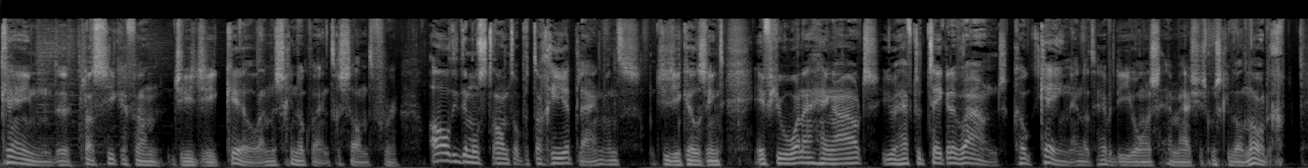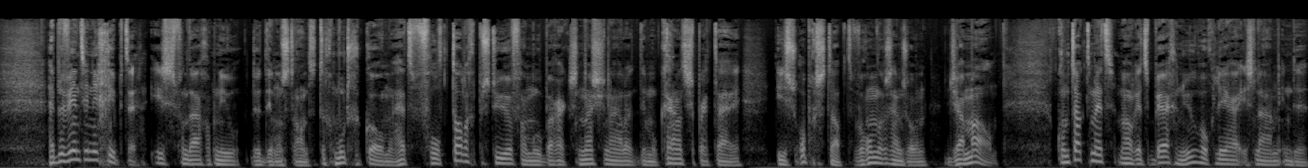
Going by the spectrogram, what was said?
Cocaine, de klassieker van Gigi Kill. En misschien ook wel interessant voor al die demonstranten op het Tahrirplein. Want Gigi Kill zingt... If you wanna hang out, you have to take it around. Cocaine. En dat hebben die jongens en meisjes misschien wel nodig. Het bewind in Egypte is vandaag opnieuw de demonstranten tegemoet gekomen. Het voltallig bestuur van Mubarak's Nationale Democratische Partij is opgestapt. Waaronder zijn zoon Jamal. Contact met Maurits Berger nu, hoogleraar islam in de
